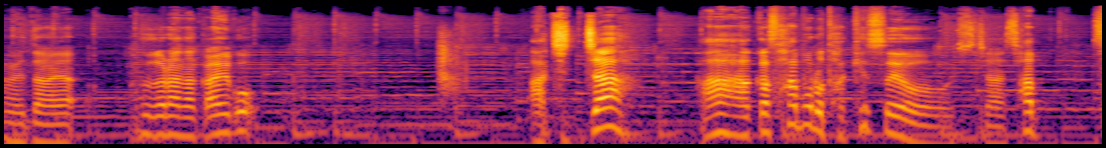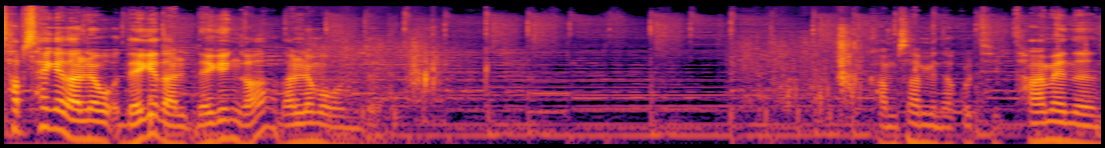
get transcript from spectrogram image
여기다가 흙을 하나 깔고. 아 진짜? 아 아까 삽으로 다 캤어요. 진짜 삽 삽 세 개 날려 네개날네 개인가? 날려 먹었는데. 감사합니다 꿀팁. 다음에는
